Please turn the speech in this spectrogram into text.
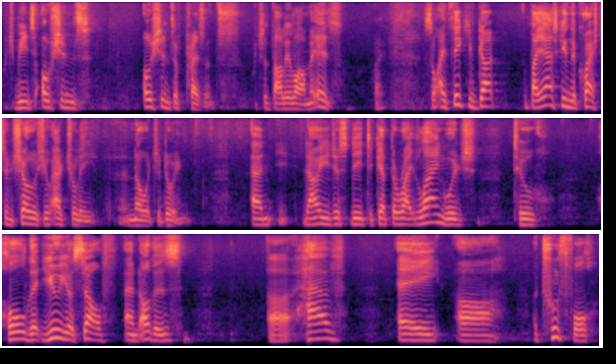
which means oceans, oceans of presence, which the Dalai Lama is. Right? So I think you've got, by asking the question, shows you actually know what you're doing. And now you just need to get the right language to hold that you yourself and others uh, have a, uh, a truthful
